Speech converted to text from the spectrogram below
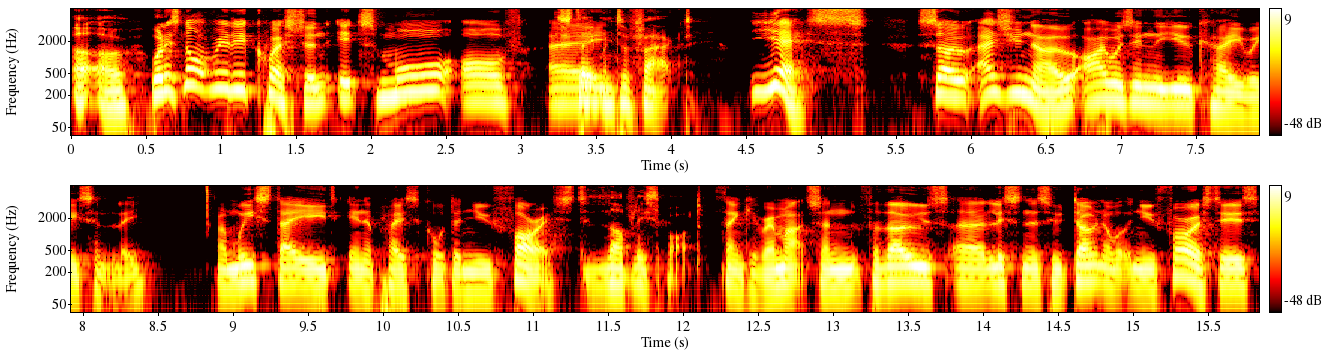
Uh oh. Well, it's not really a question, it's more of a Statement of fact. Yes. So, as you know, I was in the UK recently and we stayed in a place called the New Forest. Lovely spot. Thank you very much. And for those uh, listeners who don't know what the New Forest is,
